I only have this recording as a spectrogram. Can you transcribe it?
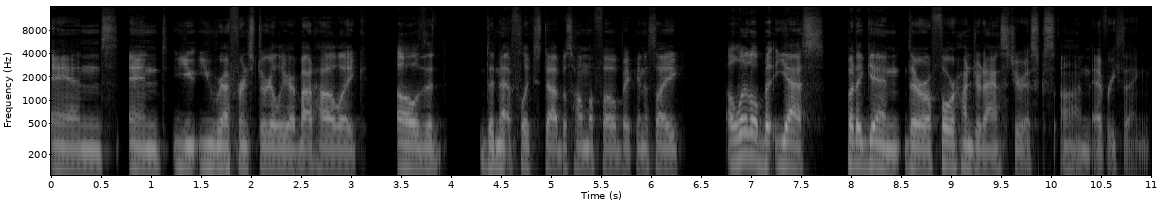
and and you you referenced earlier about how like oh the the Netflix dub is homophobic and it's like a little bit yes but again there are 400 asterisks on everything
